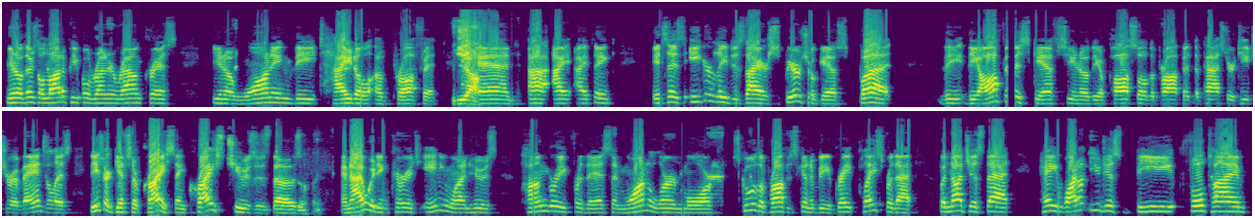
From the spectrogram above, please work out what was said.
you know, there's a lot of people running around, Kris, you know, wanting the title of prophet. Yeah. And uh, I, I think it says eagerly desire spiritual gifts, but the the office gifts, you know, the apostle, the prophet, the pastor, teacher, evangelist, these are gifts of Christ, and Christ chooses those. And I would encourage anyone who's hungry for this and want to learn more, School of the Prophet is going to be a great place for that. But not just that. Hey, why don't you just be full time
